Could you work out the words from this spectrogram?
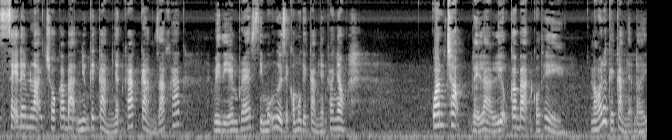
sẽ đem lại cho các bạn những cái cảm nhận khác, cảm giác khác. Về The Empress thì mỗi người sẽ có một cái cảm nhận khác nhau. Quan trọng đấy là liệu các bạn có thể nói được cái cảm nhận đấy,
